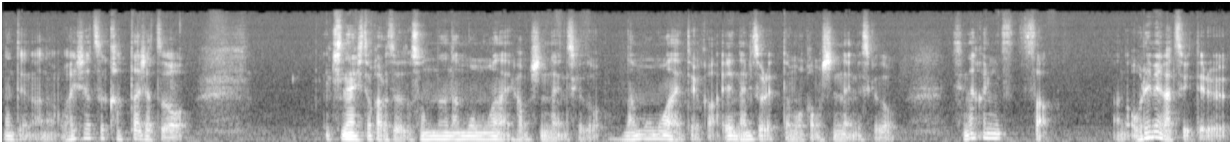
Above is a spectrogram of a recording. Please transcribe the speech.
なんていうのあのワイシャツカッターシャツを着ない人からするとそんな何も思わないかもしれないんですけど何も思わないというかえ何それって思うかもしれないんですけど背中にさあの折れ目がついてる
